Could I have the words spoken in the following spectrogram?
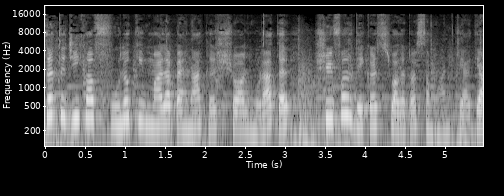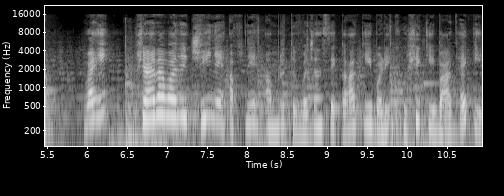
सत्य जी का फूलों की माला पहनाकर शॉल उड़ाकर श्रीफल देकर स्वागत और सम्मान किया गया। वहीं शहरावाली जी ने अपने अमृत वचन से कहा कि बड़ी खुशी की बात है कि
